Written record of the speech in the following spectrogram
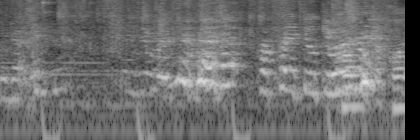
見られる大丈夫支えておきましょうか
